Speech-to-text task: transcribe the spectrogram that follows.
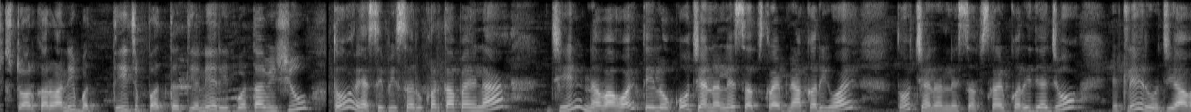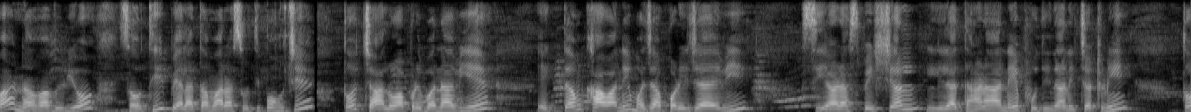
સ્ટોર કરવાની બધી જ પદ્ધતિ અને રીત બતાવીશું. તો રેસીપી શરૂ કરતાં પહેલાં જે નવા હોય તે લોકો ચેનલને સબસ્ક્રાઈબ ના કરી હોય તો ચેનલને સબસ્ક્રાઈબ કરી દેજો. એટલે રોજે આવા નવા વીડિયો સૌથી પહેલાં તમારા સુધી પહોંચે. તો ચાલો આપણે બનાવીએ. એકદમ ખાવાની મજા પડી જાય એવી શિયાળા સ્પેશિયલ લીલા ધાણા અને ફુદીનાની ચટણી. તો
